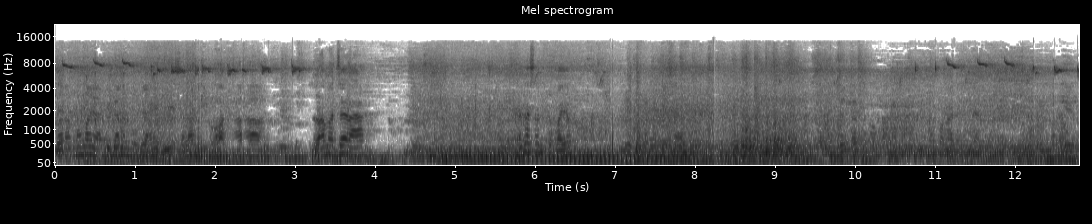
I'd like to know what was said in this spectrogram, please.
Para mamaya, bigyan ng bubiyahe. Salamat po. Ah, ah. Salamat sir ah. Taga saan po kayo? Dito ka na kaysa. Diyan lang sa papa. Ano ang pangalan niya? Sobring Barbero.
